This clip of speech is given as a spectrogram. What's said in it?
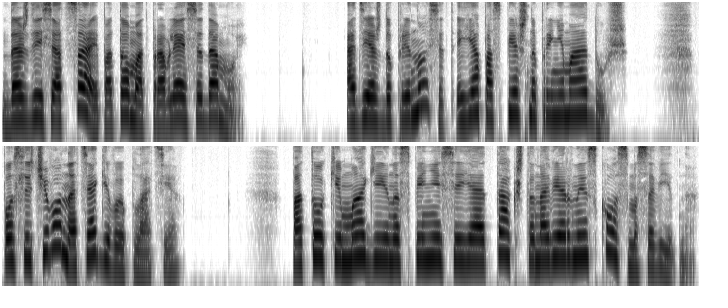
Дождись отца и потом отправляйся домой. Одежду приносят, и я поспешно принимаю душ, после чего натягиваю платье. Потоки магии на спине сияют так, что, наверное, из космоса видно.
